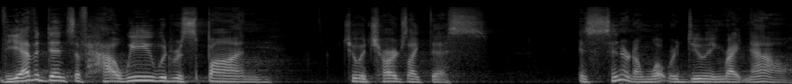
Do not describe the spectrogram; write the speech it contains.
The evidence of how we would respond to a charge like this is centered on what we're doing right now,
